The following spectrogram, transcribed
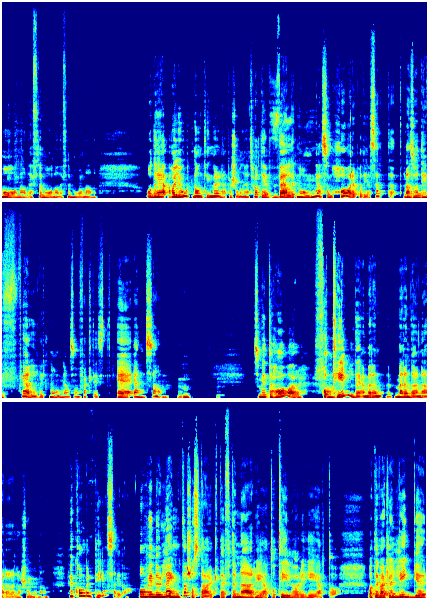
månad efter månad efter månad. Och det har gjort någonting med den här personen. Jag tror att det är väldigt många som har det på det sättet. Mm. Alltså det är väldigt många som faktiskt är ensam. Mm. Som inte har fått Mm. till det med den, med den där nära relationen. Hur kommer det sig då? Om vi nu längtar så starkt efter närhet och tillhörighet och, och att det verkligen ligger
